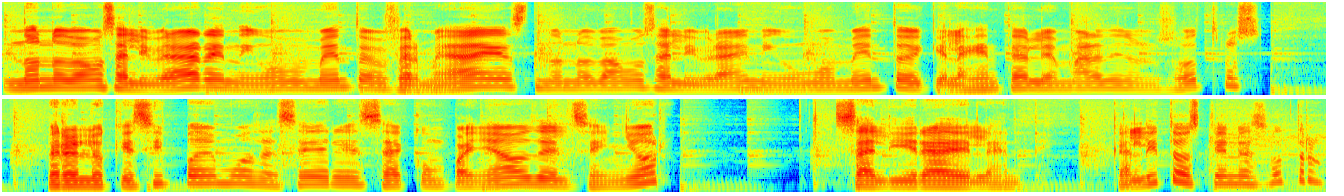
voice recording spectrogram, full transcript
no nos vamos a librar en ningún momento de enfermedades, no nos vamos a librar en ningún momento de que la gente hable mal de nosotros, pero lo que sí podemos hacer es, acompañados del Señor, salir adelante. Carlitos, ¿tienes otro?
